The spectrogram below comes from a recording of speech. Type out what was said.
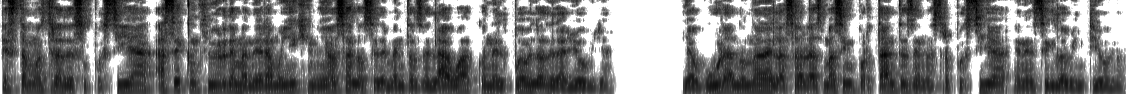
Esta muestra de su poesía hace confluir de manera muy ingeniosa los elementos del agua con el pueblo de la lluvia, y auguran una de las obras más importantes de nuestra poesía en el siglo XXI.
